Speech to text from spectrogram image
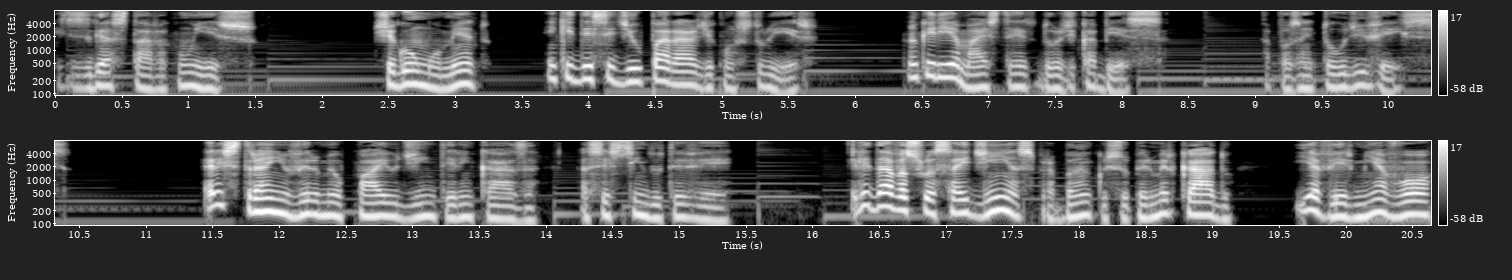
e desgastava com isso. Chegou um momento em que decidiu parar de construir. Não queria mais ter dor de cabeça. Aposentou de vez. Era estranho ver o meu pai o dia inteiro em casa, assistindo TV. Ele dava suas saidinhas para banco e supermercado, ia ver minha avó,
